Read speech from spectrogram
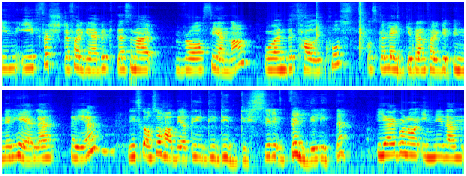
inn i første fargen jeg brukte, som er Raw Sienna, og en detaljkost, og skal legge den fargen under hele øyet. De skal også ha det at de, de, de dysser veldig lite. Jeg går nå inn i den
